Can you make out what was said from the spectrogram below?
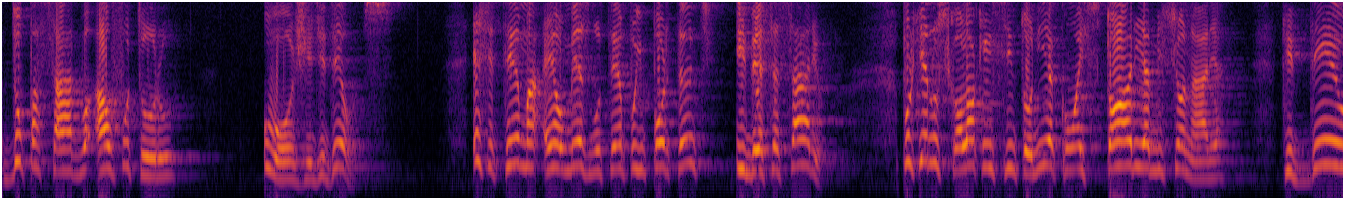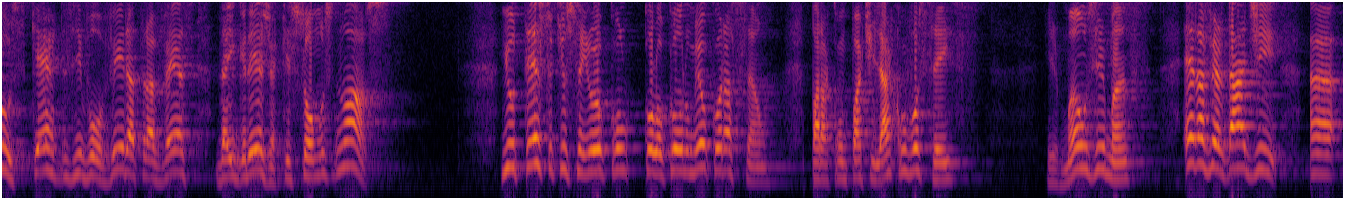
Do passado ao futuro, o hoje de Deus. Esse tema é ao mesmo tempo importante e necessário, porque nos coloca em sintonia com a história missionária que Deus quer desenvolver através da igreja, que somos nós. E o texto que o Senhor colocou no meu coração para compartilhar com vocês, irmãos e irmãs, é na verdade uh,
